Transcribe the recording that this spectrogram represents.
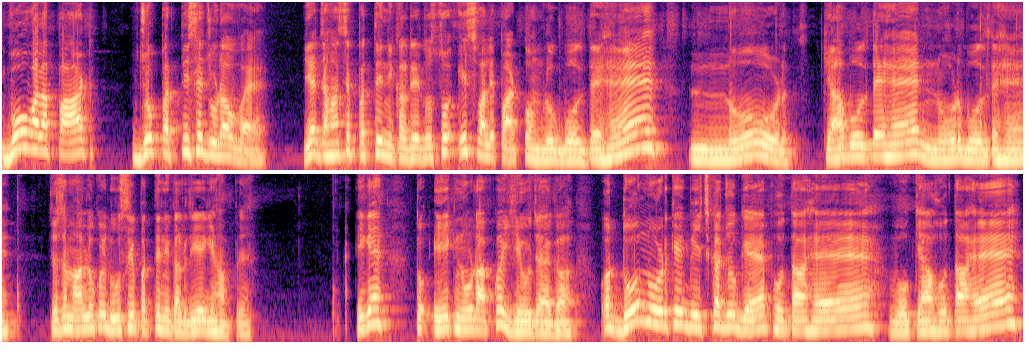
वो वाला पार्ट जो पत्ती से जुड़ा हुआ है, या जहाँ से पत्ती निकल रही है, दोस्तों, इस वाले पार्ट को हम लोग बोलते हैं नोड। क्या बोलते हैं? नोड बोलते हैं। जैसे मान लो कोई दूसरी पत्ती निकल रही है यहाँ पे, ठीक है? तो एक नोड आपका ये हो जाएगा। और दो नोड के बीच का जो गैप होता है, वो क्या होता है?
